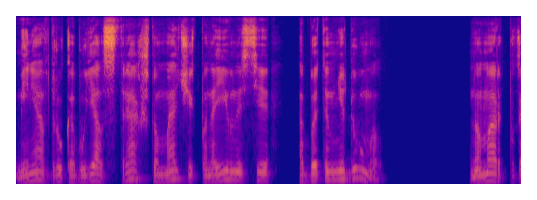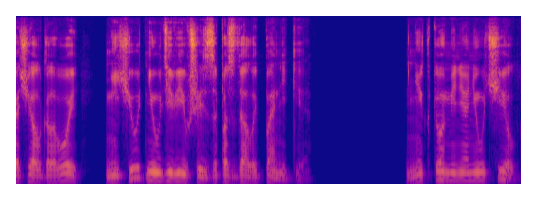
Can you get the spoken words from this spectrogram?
Меня вдруг обуял страх, что мальчик по наивности об этом не думал. Но Марк покачал головой, ничуть не удивившись запоздалой панике. «Никто меня не учил,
